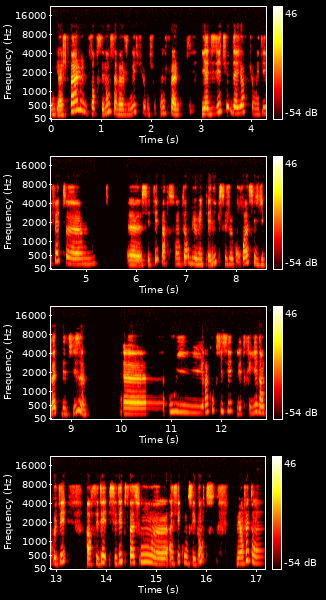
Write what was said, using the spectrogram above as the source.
Donc à cheval, forcément, ça va jouer sur sur ton cheval. Il y a des études d'ailleurs qui ont été faites, heu, c'était par Centaure Biomécanics, je crois, si je dis pas de bêtises, heu, où ils raccourcissaient l'étrier d'un côté. Alors c'était de façon, heu, assez conséquente, mais en fait, en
